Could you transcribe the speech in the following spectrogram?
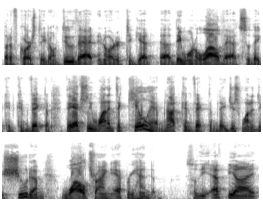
But of course, they don't do that in order to get, uh, they won't allow that so they could convict him. They actually wanted to kill him, not convict him. They just wanted to shoot him while trying to apprehend him. So the FBI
